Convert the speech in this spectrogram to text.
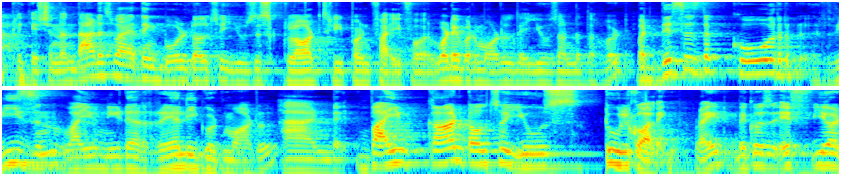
application. And that is why I think Bolt also uses Claude 3.5 or whatever model they use under the hood. But this is the core reason why you need a really good model and why you can't also use tool calling, right? Because if you're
